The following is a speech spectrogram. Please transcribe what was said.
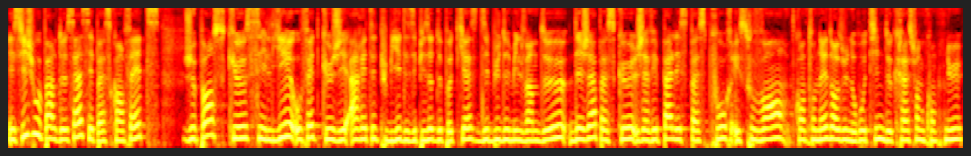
Et si je vous parle de ça, c'est parce qu'en fait, je pense que c'est lié au fait que j'ai arrêté de publier des épisodes de podcast début 2022. Déjà parce que j'avais pas l'espace pour. Et souvent, quand on est dans une routine de création de contenu,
